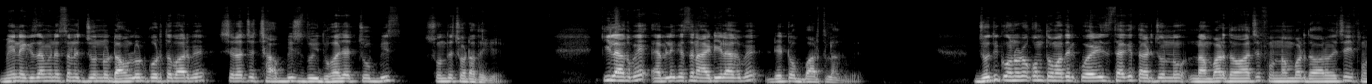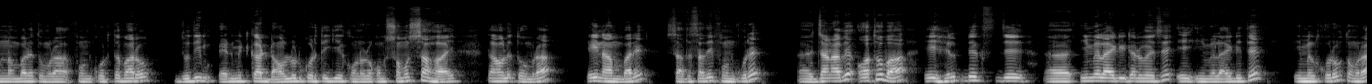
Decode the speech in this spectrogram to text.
মেন এক্সামিনেশনের জন্য ডাউনলোড করতে পারবে, সেটা হচ্ছে ছাব্বিশ দুই দু হাজার চব্বিশ সন্ধ্যে ছটা থেকে। কি লাগবে? অ্যাপ্লিকেশন আইডি লাগবে ডেট অফ বার্থ লাগবে। যদি কোনো রকম তোমাদের কোয়ারিজ থাকে, তার জন্য নাম্বার দেওয়া আছে ফোন নাম্বার দেওয়া রয়েছে, এই ফোন নাম্বারে তোমরা ফোন করতে পারো। যদি অ্যাডমিট কার্ড ডাউনলোড করতে গিয়ে কোনো রকম সমস্যা হয়, তাহলে তোমরা এই নাম্বারে সাথে সাথেই ফোন করে জানাবে। অথবা এই হেল্প ডেস্ক যে ইমেল আইডিটা রয়েছে, এই ইমেল আইডিতে ইমেল করেও তোমরা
